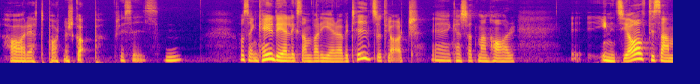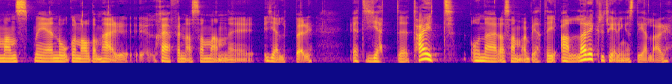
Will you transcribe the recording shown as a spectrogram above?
har ett partnerskap. Precis. Mm. Och sen kan ju det liksom variera över tid såklart. Eh, kanske att man har eh, initialt tillsammans med någon av de här cheferna som man eh, hjälper ett jättetajt och nära samarbete i alla rekryteringens delar.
